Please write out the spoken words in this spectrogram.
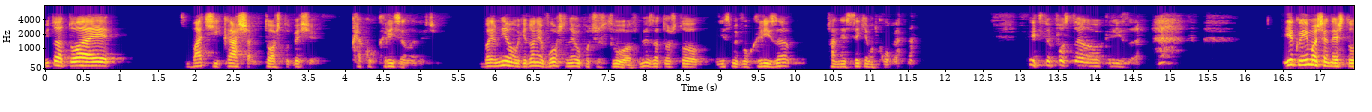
и тоа, тоа е бачи и кашан, тоа што беше како криза на барем ние во Македонија воопшто не го почувствувавме, затоа што ние сме во криза, па не секем од кога. ние сме постојано во криза. Иако имаше нешто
